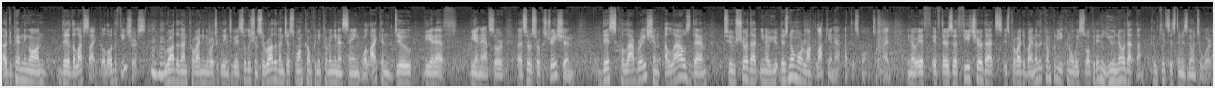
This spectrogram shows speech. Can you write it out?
uh, depending on the, the life cycle or the features mm-hmm. rather than providing a vertically integrated solution. So rather than just one company coming in and saying, well, I can do VNF, VNFs or uh, service orchestration, this collaboration allows them to show that you know you, there's no more lock, lock-in at, at this point, right? You know, if, if there's a feature that is provided by another company, you can always swap it in. You know that the complete system is going to work.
